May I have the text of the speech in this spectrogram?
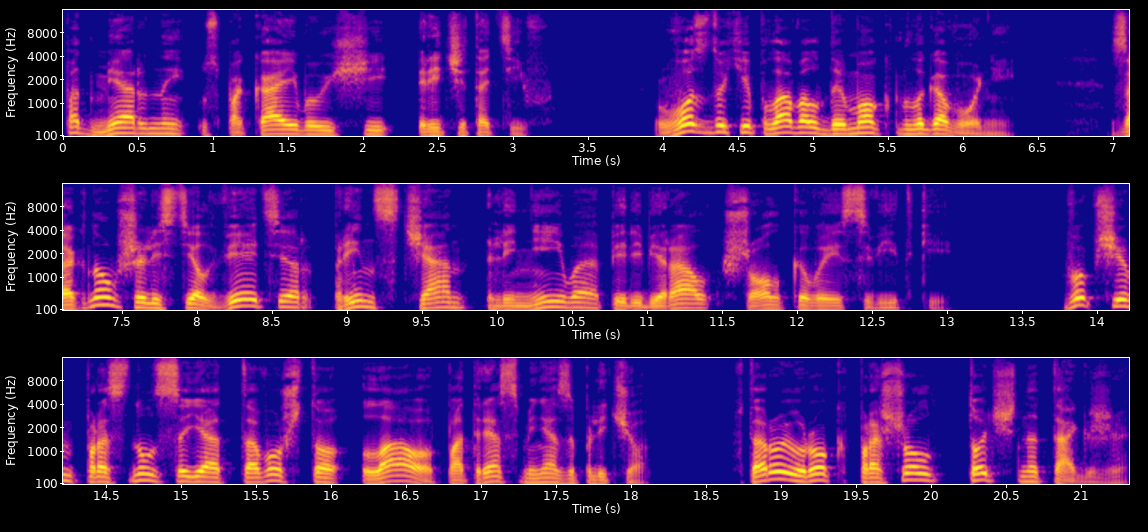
подмерный, успокаивающий речитатив. В воздухе плавал дымок благовоний. За окном шелестел ветер, принц Чан лениво перебирал шелковые свитки. В общем, проснулся я от того, что Лао потряс меня за плечо. Второй урок прошел точно так же.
